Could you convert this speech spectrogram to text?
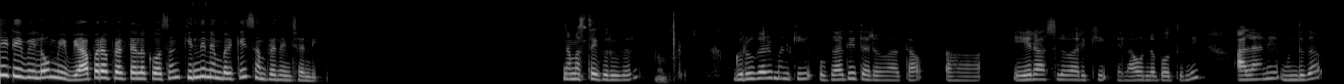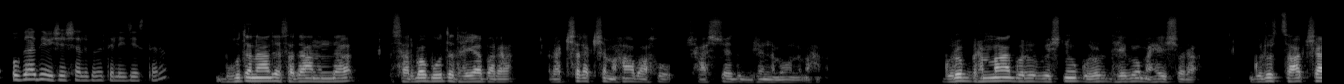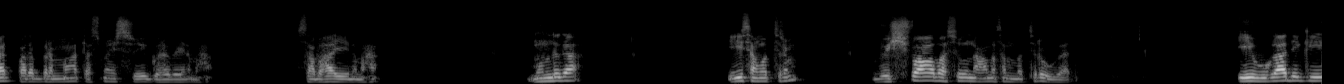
స్వాతి టీవీలో మీ వ్యాపార ప్రకటనల కోసం కింది నెంబర్కి సంప్రదించండి. నమస్తే గురుగారు నమస్కారం. గురుగారు మనకి ఉగాది తర్వాత ఏ రాశుల వారికి ఎలా ఉండబోతుంది? అలానే ముందుగా ఉగాది విశేషాలు కూడా తెలియజేస్తారా? భూతనాథ సదానంద సర్వభూత దయాపర రక్ష రక్ష మహాబాహో శాశ్వతుభ్యం నమో నమ. గురు బ్రహ్మ గురు విష్ణు గురుర్దేవో మహేశ్వర గురు సాక్షాత్ పరబ్రహ్మ తస్మై శ్రీ గురవే నమ. సభాయే నమ. ముందుగా ఈ సంవత్సరం విశ్వావసు నామ సంవత్సర ఉగాది. ఈ ఉగాదికి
